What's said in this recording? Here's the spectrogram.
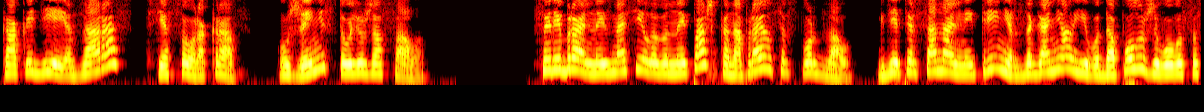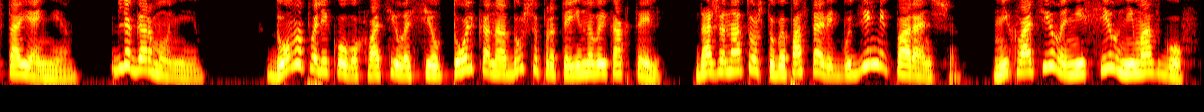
как идея за раз, все 40 раз, уже не столь ужасала. Церебрально изнасилованный Пашка направился в спортзал где персональный тренер загонял его до полуживого состояния. Для гармонии. Дома Полякова хватило сил только на душепротеиновый коктейль. Даже на то, чтобы поставить будильник пораньше, не хватило ни сил, ни мозгов.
